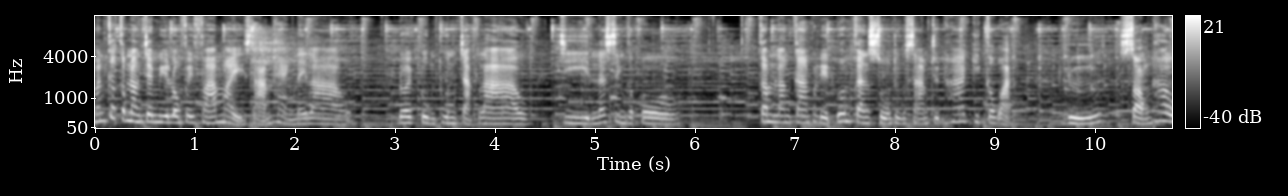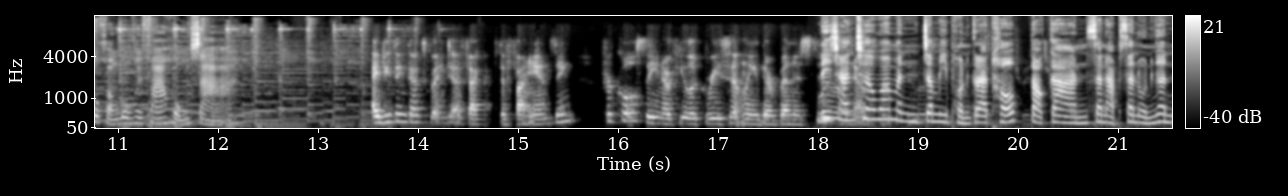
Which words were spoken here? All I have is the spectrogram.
มันก็กำลังจะมีโรงไฟฟ้าใหม่ 3 แห่งในลาว โดยกลุ่มทุนจากลาว จีนและสิงคโปร์กำลังการผลิตร่วมกันสูงถึง 3.5 กิกะวัตต์ หรือ 2 เท่าของโรงไฟฟ้าหงสา I do think that's going to affect the financing for coal. So, you know, if you look recently, there have been a slew ดิ of ฉันเชื่อว่ามันจะมีผลกระทบต่อการสนับสนุนเงิน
